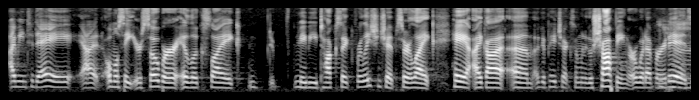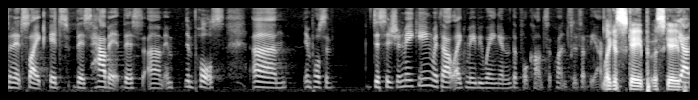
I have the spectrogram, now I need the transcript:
I mean, today at almost eight years sober, it looks like maybe toxic relationships or like hey i got um, a good paycheck so i'm going to go shopping or whatever it is. And it's like it's this habit this um, Im- impulse um, impulsive decision making without like maybe weighing in the full consequences of the action. Like escape escape. Yeah,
